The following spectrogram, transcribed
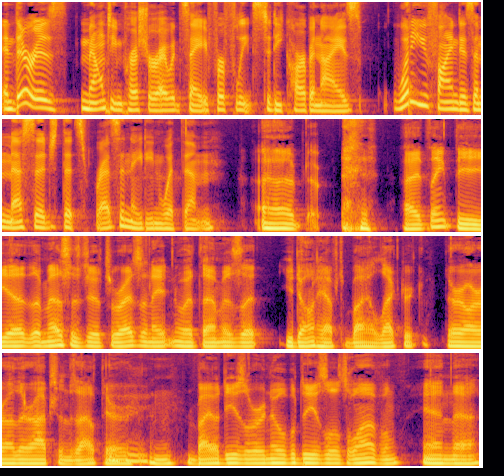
And there is mounting pressure, I would say, for fleets to decarbonize. What do you find is a message that's resonating with them? Uh, I think the uh, the message that's resonating with them is that you don't have to buy electric. There are other options out there, and biodiesel, renewable diesel is one of them. And uh,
